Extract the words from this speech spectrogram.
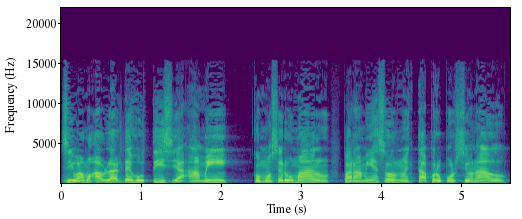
Si vamos a hablar de justicia, a mí como ser humano, para mí eso no está proporcionado.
